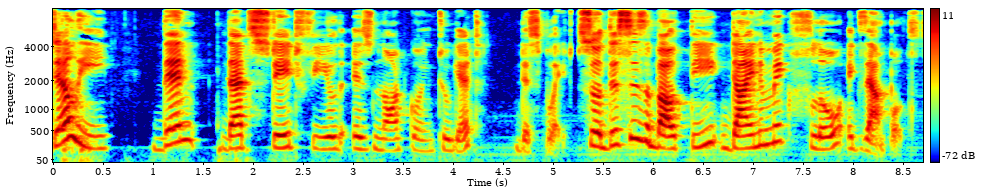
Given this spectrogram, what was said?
Delhi, then that state field is not going to get displayed. So this is about the dynamic flow examples.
